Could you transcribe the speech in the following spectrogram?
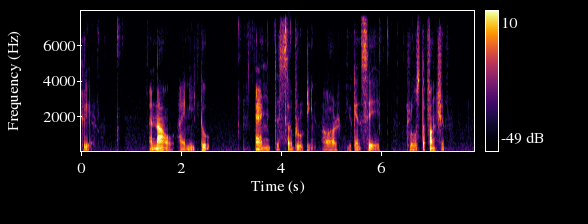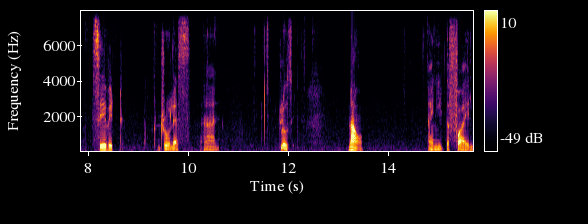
Clear. And now I need to end this subroutine or you can say close the function. Save it control S and close it. Now I need the file.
